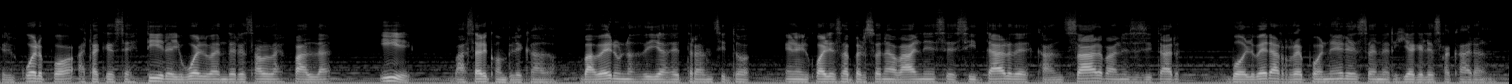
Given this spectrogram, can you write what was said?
el cuerpo, hasta que se estire y vuelva a enderezar la espalda, y va a ser complicado. Va a haber unos días de tránsito en el cual esa persona va a necesitar descansar, va a necesitar volver a reponer esa energía que le sacaron.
